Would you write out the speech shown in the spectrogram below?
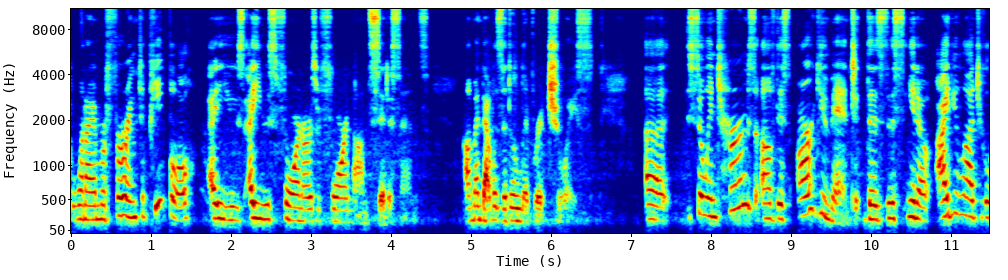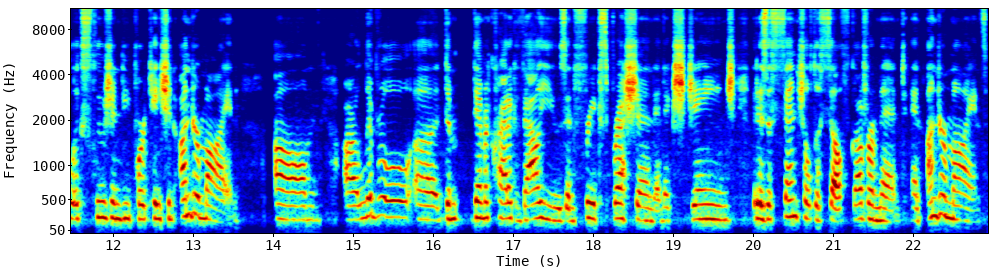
But when I'm referring to people, I use I use foreigners or foreign non citizens, um, and that was a deliberate choice. Uh, so in terms of this argument does this you know ideological exclusion deportation undermine um, our liberal uh, de- democratic values and free expression and exchange that is essential to self-government and undermines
